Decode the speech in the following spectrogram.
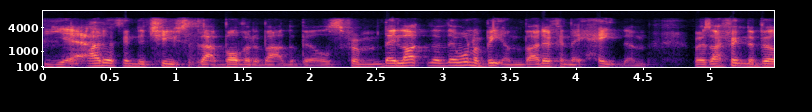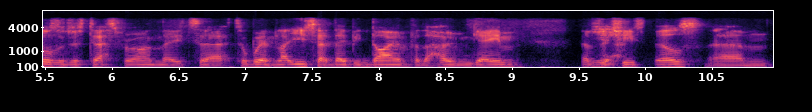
Yeah. I don't think the Chiefs are that bothered about the Bills. From they like they want to beat them, but I don't think they hate them. Whereas I think the Bills are just desperate, aren't they, to to win? Like you said, they'd be dying for the home game of the. Chiefs Bills. Um,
